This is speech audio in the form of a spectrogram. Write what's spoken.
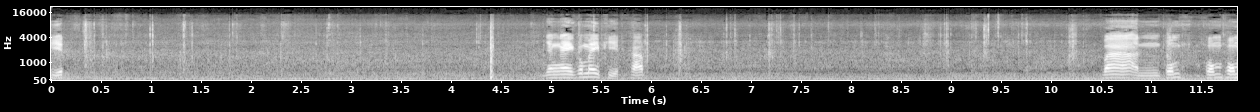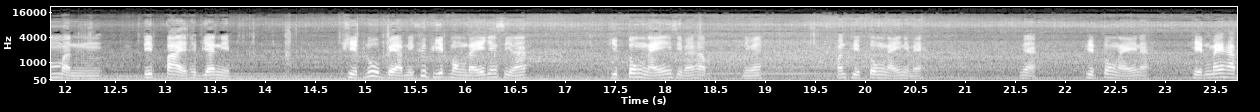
ผิดยังไงก็ไม่ผิดครับ ว่าอันผมผมผมอัน ติดป้ายทะเบียนนี่ผิดรูปแบบนี่คือผิดมองไหนจังสินะผิดตรงไหนสิไหมครับนี่ไหมมันผิดตรงไหนนี่ไหมเนี่ยผิดตรงไหนน่ะ เห็นไหมครับ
